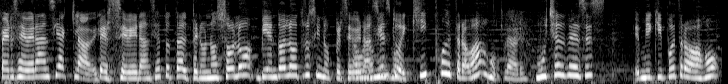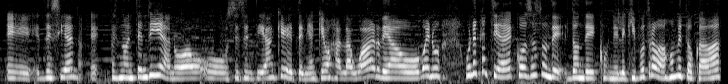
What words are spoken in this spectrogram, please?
perseverancia clave. perseverancia total, pero no solo viendo al otro, sino perseverancia en tu equipo de trabajo. Claro. Muchas veces eh, mi equipo de trabajo eh, decían, eh, pues no entendían o, o se sentían que tenían que bajar la guardia o bueno, una cantidad de cosas donde, donde con el equipo de trabajo me tocaba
